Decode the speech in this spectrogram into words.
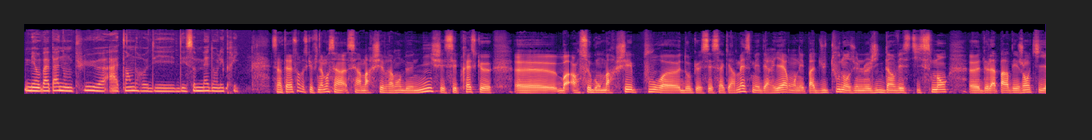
mais on va pas non plus euh, atteindre des sommets dans les prix. C'est intéressant parce que finalement, c'est un, marché vraiment de niche et c'est presque euh, bah, un second marché pour euh, donc ces sacs Hermès, mais derrière, on n'est pas du tout dans une logique d'investissement euh, de la part des gens qui,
